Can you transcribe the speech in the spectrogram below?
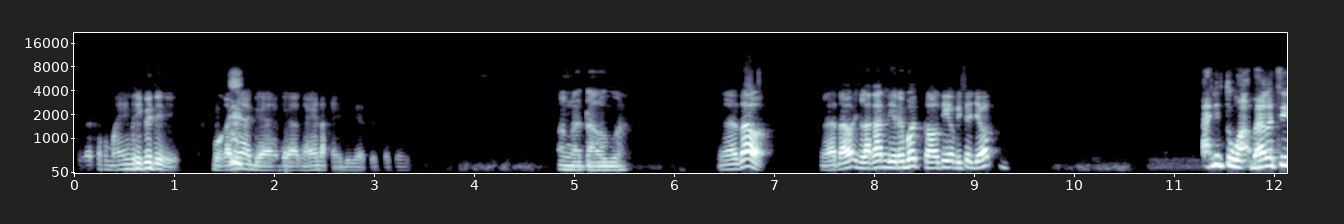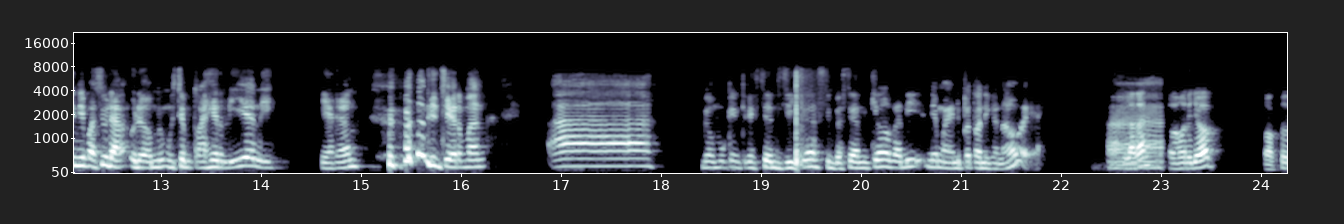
Siapakah pemain berikut ini? Mukanya agak agak nggak enak ya dilihat. Tapi Ah, nggak tahu gua. nggak tahu, nggak tahu. Silakan direbut kalau Tio bisa jawab. Ah, ini tua banget sih ini pasti udah udah musim terakhir dia nih, ya kan? di Jerman. Ah, nggak mungkin Christian Ziga, Sebastian Kiel tadi ini main di pertandingan apa ya? Silakan kalau mau dijawab. Waktu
